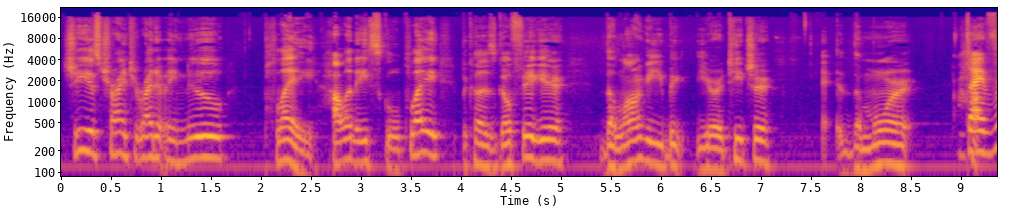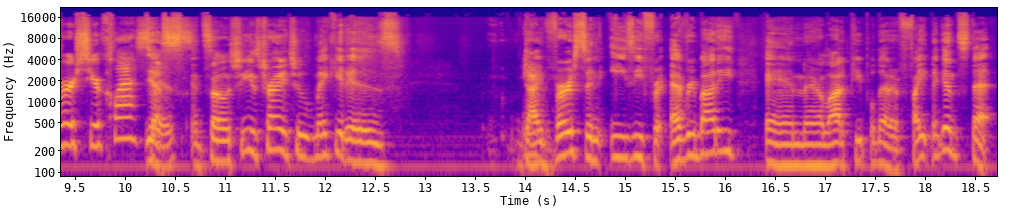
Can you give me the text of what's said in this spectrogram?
She is trying to write up a new play, holiday school play, because go figure, the longer you be, you're a teacher, the more Diverse your classes. yes. And so she is trying to make it as diverse and easy for everybody. And there are a lot of people that are fighting against that,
